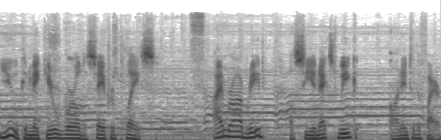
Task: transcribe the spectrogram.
You can make your world a safer place. I'm Rob Reed. I'll see you next week on Into the Fire.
